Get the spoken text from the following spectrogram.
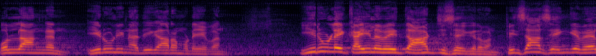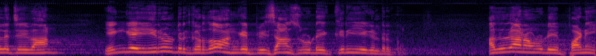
பொல்லாங்கன் இருளின் அதிகாரம் உடையவன் இருளை கையில் வைத்து ஆட்சி செய்கிறவன். பிசாசு எங்கே வேலை செய்வான்? எங்கே இருள் இருக்கிறதோ அங்கே பிசாசனுடைய கிரியைகள் இருக்கும். அதுதான் அவனுடைய பணி.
